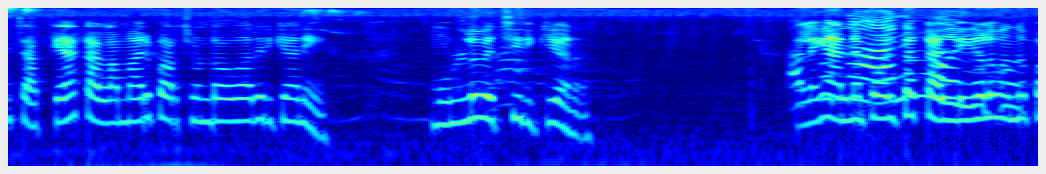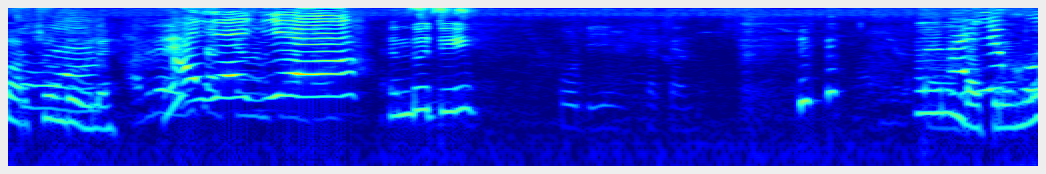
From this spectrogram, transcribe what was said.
ചക്കയ കള്ളന്മാര് പറിച്ചുണ്ടാവാതിരിക്കാനേ മുള്ളു വെച്ചിരിക്കുകയാണ് അല്ലെങ്കിൽ അന്നെ പോലത്തെ കള്ളികൾ വന്ന് പറിച്ചുകൊണ്ട് എന്തുപറ്റി ഉണ്ടാക്കൂലേ നമ്മൾ?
